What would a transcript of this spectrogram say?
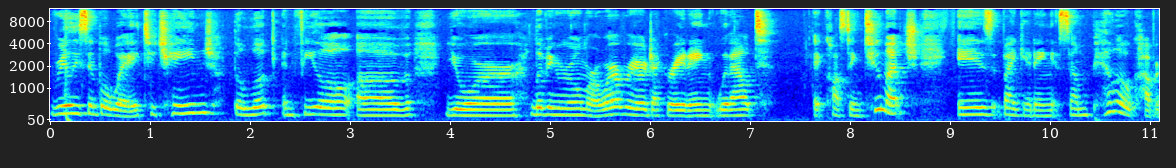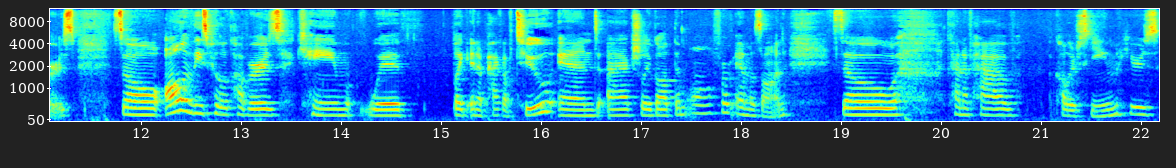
really simple way to change the look and feel of your living room or wherever you're decorating without it costing too much is by getting some pillow covers. So all of these pillow covers came with like in a pack of two and I actually got them all from Amazon. So I kind of have a color scheme. Here's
